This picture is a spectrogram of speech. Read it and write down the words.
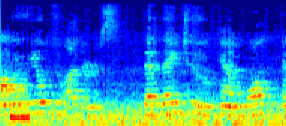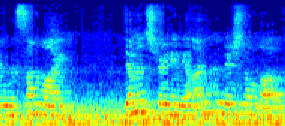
will reveal to others that they too can walk in the sunlight, demonstrating the unconditional love,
